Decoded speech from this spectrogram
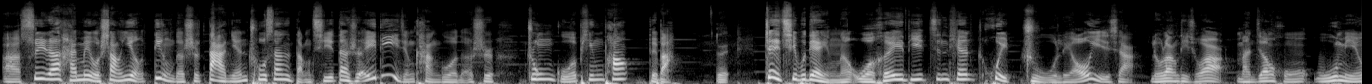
啊，虽然还没有上映，定的是大年初三的档期，但是 A D 已经看过的是中国乒乓，对吧？对，这七部电影呢，我和 A D 今天会主聊一下《流浪地球二》《满江红》《无名》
